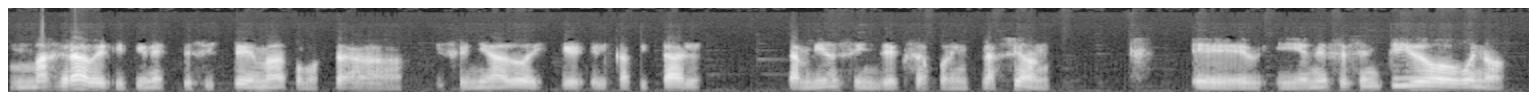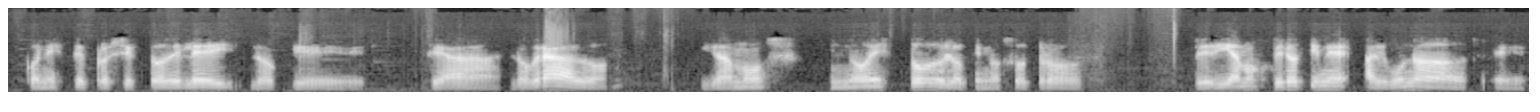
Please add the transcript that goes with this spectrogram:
más grave que tiene este sistema, como está diseñado, es que el capital también se indexa por inflación. Eh, y en ese sentido, bueno, con este proyecto de ley lo que se ha logrado, digamos, no es todo lo que nosotros pedíamos, pero tiene algunos eh,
